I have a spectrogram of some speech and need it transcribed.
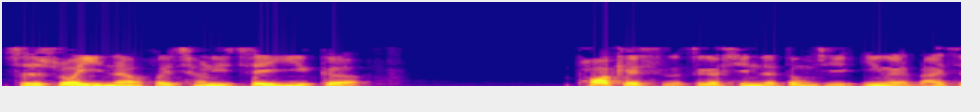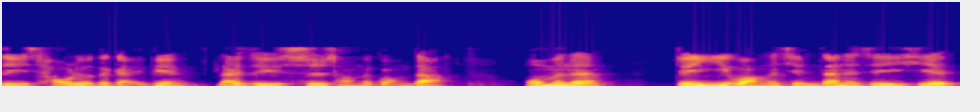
之所以呢会成立这一个。Podcast 这个新的动机，因为来自于潮流的改变，来自于市场的广大。我们呢，对以往的简单的这一些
